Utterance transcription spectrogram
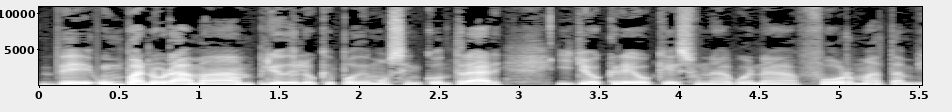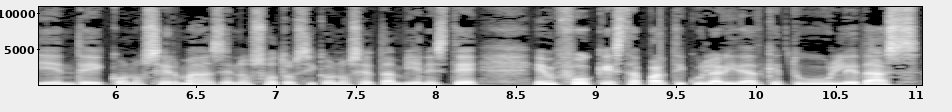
de un panorama amplio de lo que podemos encontrar y yo creo que es una buena forma también de conocer más de nosotros y conocer también este enfoque, esta particularidad que tú le das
